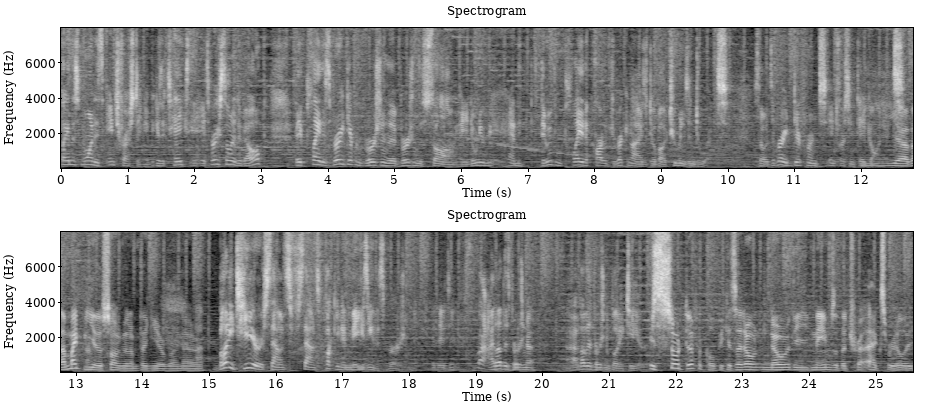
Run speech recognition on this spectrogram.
like in this one, is interesting because it takes it- it's very slow to develop. They play this very different version of the version of the song, and you don't even and they don't even play the part that you recognize until about like two minutes into it. So it's a very different, interesting take on it. Yeah, that might be the song that I'm thinking of right now. Bloody Tears sounds sounds fucking amazing in this version. It- it- it- I love this version of I love this version of Bloody Tears. It's so difficult because I don't know the names of the tracks really.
